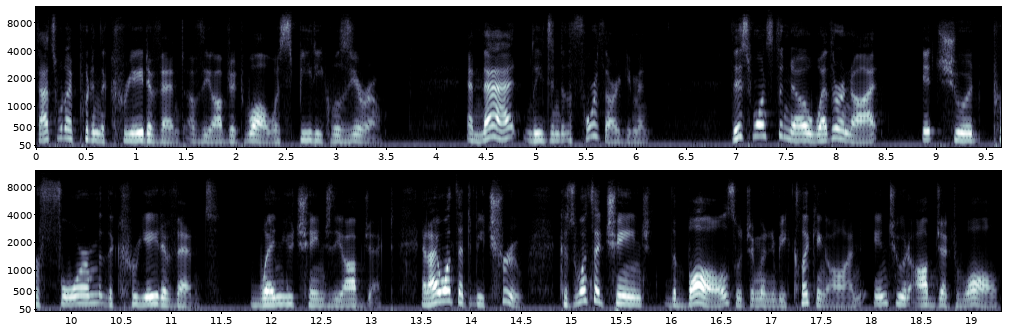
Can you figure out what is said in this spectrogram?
that's what I put in the create event of the object wall, was speed equals zero. And that leads into the fourth argument. This wants to know whether or not it should perform the create event when you change the object. And I want that to be true because once I change the balls, which I'm going to be clicking on, into an object wall,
